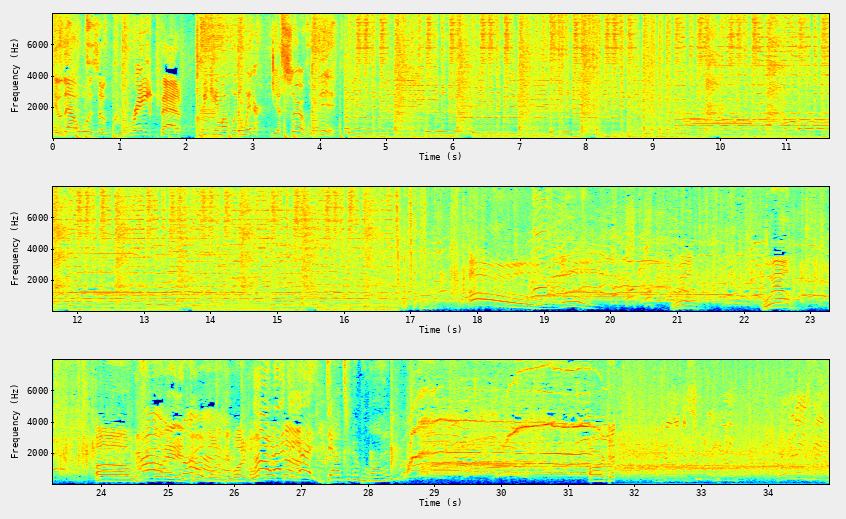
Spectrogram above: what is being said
Yo, that was a great battle. We came up with a winner. Yes, sir, we did. Oh, no. Well, well, uh, we can go ahead and do a vote if you want. One All more right, time. you guys. Dancer number one. Our da- I felt like a superhero. Here it is, man.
